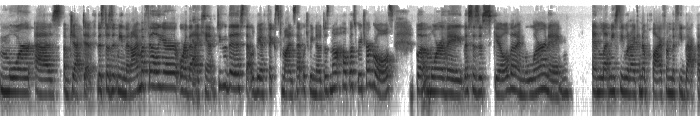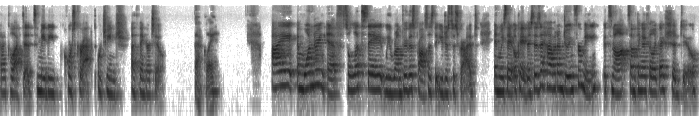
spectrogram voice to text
more as objective. This doesn't mean that I'm a failure or that yes. I can't do this. That would be a fixed mindset, which we know does not help us reach our goals, but mm-hmm. more of a this is a skill that I'm learning and let me see what I can apply from the feedback that I collected to maybe course correct or change a thing or two. Exactly. I am wondering if, so let's say we run through this process that you just described and we say, okay, this is a habit I'm doing for me. It's not something I feel like I should do.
